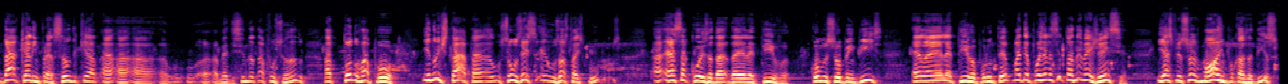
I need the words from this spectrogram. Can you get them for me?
dá aquela impressão de que a, a, a, a medicina está funcionando a todo vapor. E não está, tá, são os, os hospitais públicos. Essa coisa da, da eletiva, como o senhor bem diz, ela é eletiva por um tempo, mas depois ela se torna emergência. E as pessoas morrem por causa disso.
